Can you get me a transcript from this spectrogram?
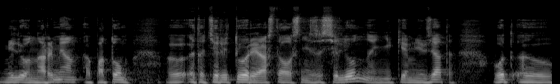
миллион армян, а потом э, эта территория осталась незаселенная, никем не взята. Вот э,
